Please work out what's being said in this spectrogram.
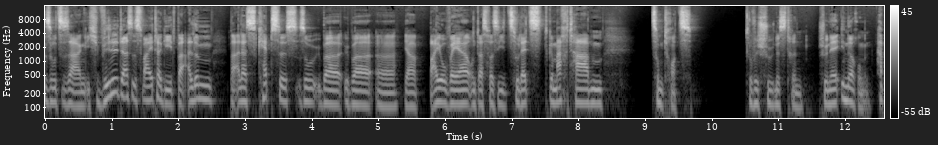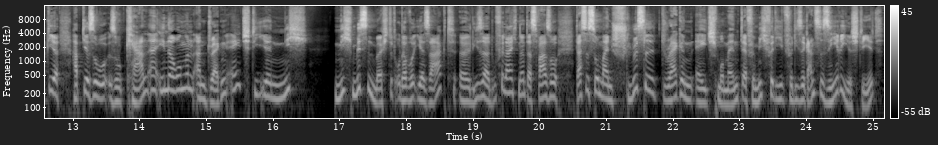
sozusagen. Ich will, dass es weitergeht, bei allem, bei aller Skepsis so über, über äh, ja, BioWare und das, was sie zuletzt gemacht haben, zum Trotz. So viel Schönes drin schöne Erinnerungen. Habt ihr, habt ihr so, so Kernerinnerungen an Dragon Age, die ihr nicht, nicht missen möchtet oder wo ihr sagt, äh, Lisa, du vielleicht, ne, das war so, das ist so mein Schlüssel Dragon Age Moment, der für mich für die, für diese ganze Serie steht?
